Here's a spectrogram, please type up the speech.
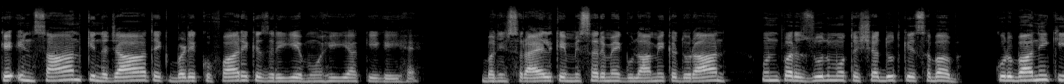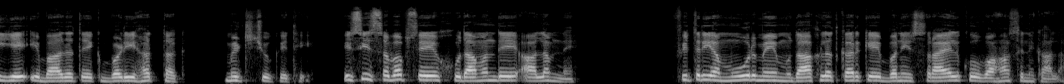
کہ انسان کی نجات ایک بڑے کفارے کے ذریعے مہیا کی گئی ہے۔ بن اسرائیل کے مصر میں غلامی کے دوران ان پر ظلم و تشدد کے سبب قربانی کی یہ عبادت ایک بڑی حد تک مٹ چکی تھی۔ اسی سبب سے خداوند عالم نے فطری امور میں مداخلت کر کے بن اسرائیل کو وہاں سے نکالا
